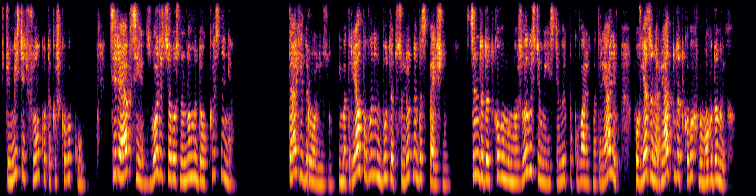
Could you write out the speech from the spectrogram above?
що містять в шлунку та кишковику. Ці реакції зводяться в основному до окиснення та гідролізу, і матеріал повинен бути абсолютно безпечним. З цим додатковими можливостями їстівних пакувальних матеріалів пов'язано ряд додаткових вимог до них.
